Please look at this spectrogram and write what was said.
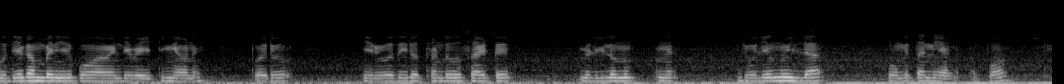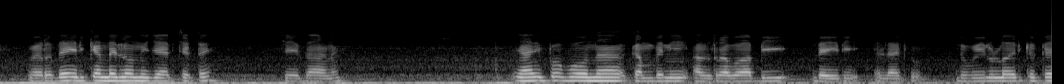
പുതിയ കമ്പനിയിൽ പോകാൻ വേണ്ടി വെയിറ്റിംഗ് ആണ്. ഇപ്പോൾ ഒരു ഇരുപത് ഇരുപത്തിരണ്ട് ദിവസമായിട്ട് വെളിയിലൊന്നും അങ്ങനെ ജോലിയൊന്നും ഇല്ല. റൂമിൽ തന്നെയാണ്. അപ്പോൾ വെറുതെ ഇരിക്കണ്ടല്ലോ എന്ന് വിചാരിച്ചിട്ട് ചെയ്തതാണ്. ഞാനിപ്പോൾ പോകുന്ന കമ്പനി അൽറവാബി ഡെയറി. എല്ലാവർക്കും ദുബൈയിലുള്ളവർക്കൊക്കെ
